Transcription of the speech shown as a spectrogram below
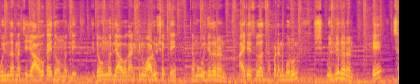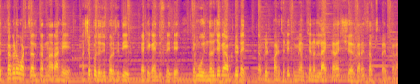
उजनी धरणाची जी आवक आहे दौंडमधली ती दौंडमधली आवक आणखीन वाढू शकते. त्यामुळे उजनी धरण आहे ते सुद्धा झपाट्यानं भरून श- उजनी धरण हे शतकाकडे वाटचाल करणार आहे अशा पद्धती परिस्थिती या ठिकाणी दिसून येते. त्यामुळे उजनी जे काही अपडेट आहेत ते अपडेट पाहण्यासाठी तुम्ही आमच्या चॅनल लाईक करा शेअर करा सबस्क्राईब करा.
